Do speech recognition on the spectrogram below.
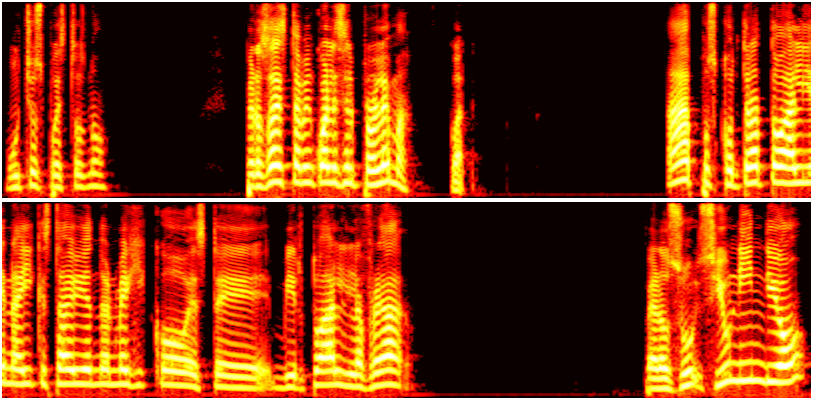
Muchos puestos no. Pero ¿sabes también cuál es el problema? ¿Cuál? Ah, pues contrato a alguien ahí que está viviendo en México, este, virtual y la fregada. Pero su- si un indio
